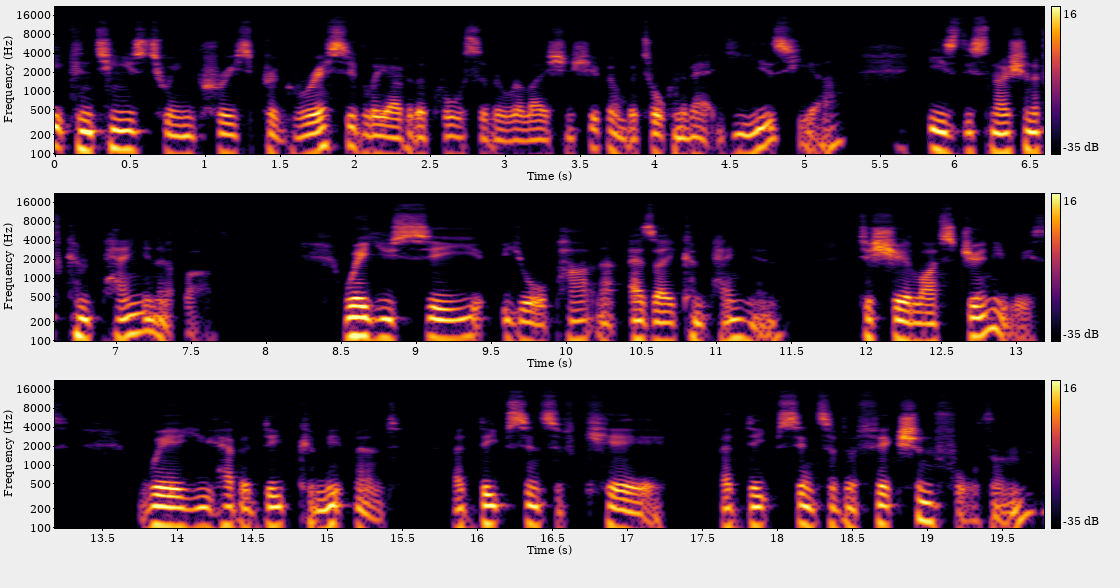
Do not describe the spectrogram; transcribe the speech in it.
it continues to increase progressively over the course of a relationship, and we're talking about years here, is this notion of companionate love, where you see your partner as a companion to share life's journey with, where you have a deep commitment, a deep sense of care, a deep sense of affection for them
